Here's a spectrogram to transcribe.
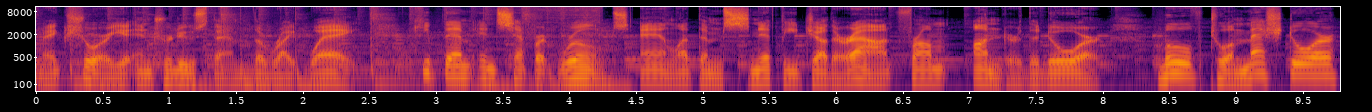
make sure you introduce them the right way. Keep them in separate rooms and let them sniff each other out from under the door. Move to a mesh door,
